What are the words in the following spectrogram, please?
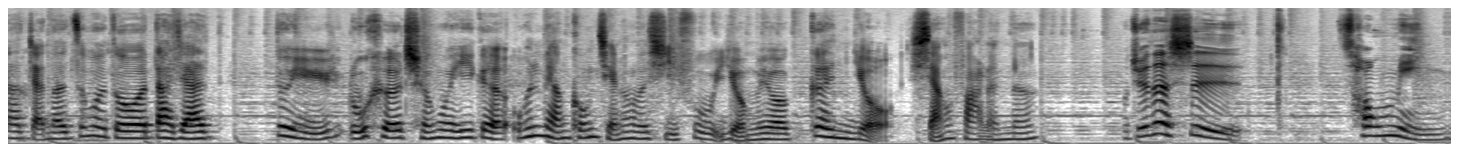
那讲到这么多，大家对于如何成为一个温良恭俭让的媳妇，有没有更有想法了呢？我觉得是聪明，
